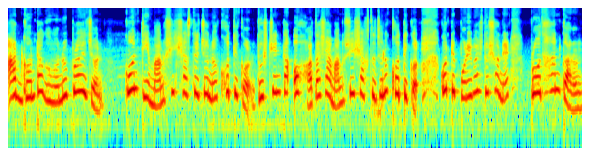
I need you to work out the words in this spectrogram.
আট ঘণ্টা ঘুমানোর প্রয়োজন। কোনটি মানসিক স্বাস্থ্যের জন্য ক্ষতিকর? দুশ্চিন্তা ও হতাশা মানসিক স্বাস্থ্যের জন্য ক্ষতিকর। কোনটি পরিবেশ দূষণের প্রধান কারণ?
